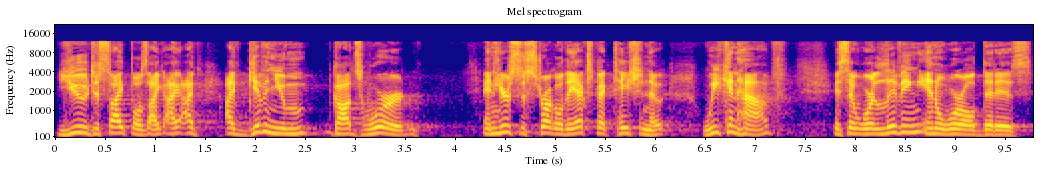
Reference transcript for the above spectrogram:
you disciples, I, have I've given you God's word. And here's the struggle the expectation that we can have is that we're living in a world that is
